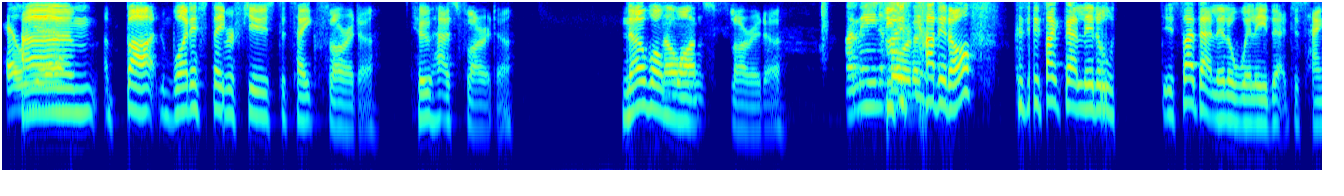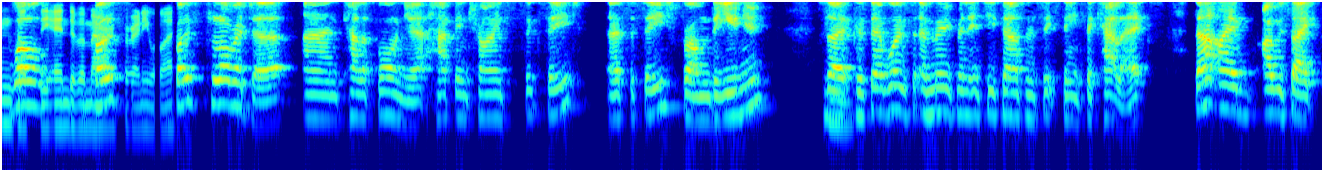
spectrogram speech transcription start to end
Hell yeah. Um, but what if they refuse to take Florida? Who has Florida? No one No one. wants Florida. I mean, You I just cut it off because it's like that little. It's like that little willy that just hangs Well, off the end of America both- anyway. both Florida and California have been trying to succeed, uh, secede from the union. So, because there was a movement in 2016 for Calex that I I was like,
